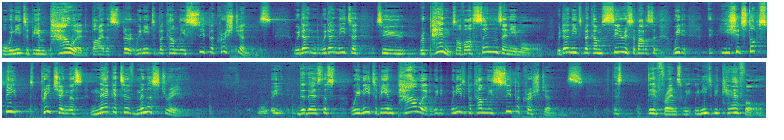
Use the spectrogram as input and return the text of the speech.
well, we need to be empowered by the Spirit. We need to become these super Christians. We don't, we don't need to, to repent of our sins anymore. We don't need to become serious about our us. We, you should stop speak, preaching this negative ministry. There's this, we need to be empowered. We, we need to become these super Christians. There's, dear friends, we, we need to be careful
